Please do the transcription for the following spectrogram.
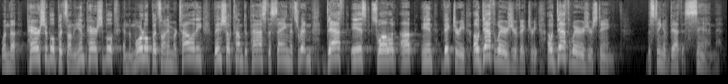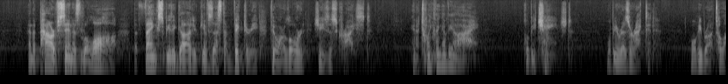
When the perishable puts on the imperishable, and the mortal puts on immortality, then shall come to pass the saying that's written Death is swallowed up in victory. Oh, death, where is your victory? Oh, death, where is your sting? The sting of death is sin and the power of sin is the law. But thanks be to God who gives us the victory through our Lord Jesus Christ. In a twinkling of the eye, we'll be changed, we'll be resurrected, we'll be brought to life.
